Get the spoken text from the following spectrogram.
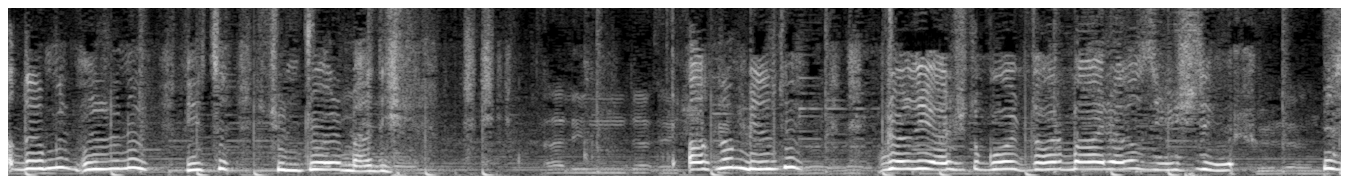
Adamın üzünü heç üçün görmədik. Adam bildi. Gözü yaşlı koydu, bayrağı seçti. Biz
